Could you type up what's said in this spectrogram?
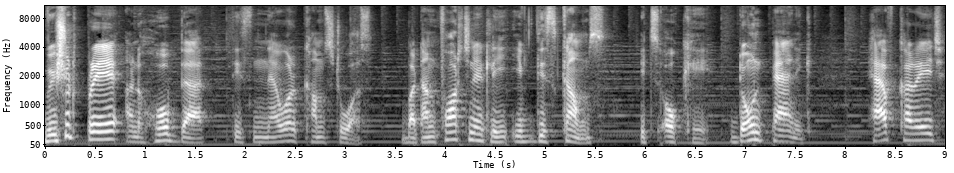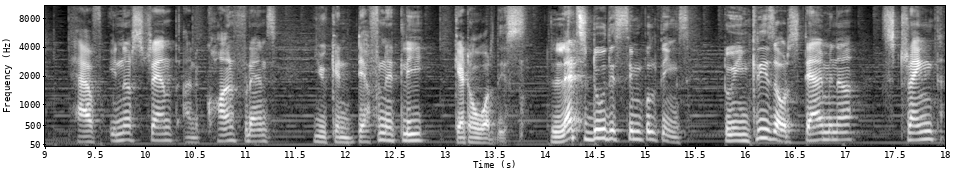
We should pray and hope that this never comes to us. But unfortunately if this comes, it's okay. Don't panic. Have courage, have inner strength and confidence. You can definitely get over this. Let's do these simple things to increase our stamina, strength,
